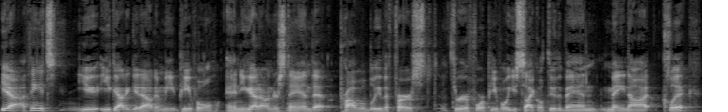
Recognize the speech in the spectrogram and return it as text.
Yeah, I think it's you you got to get out and meet people and you got to understand that probably the first 3 or 4 people you cycle through the band may not click.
